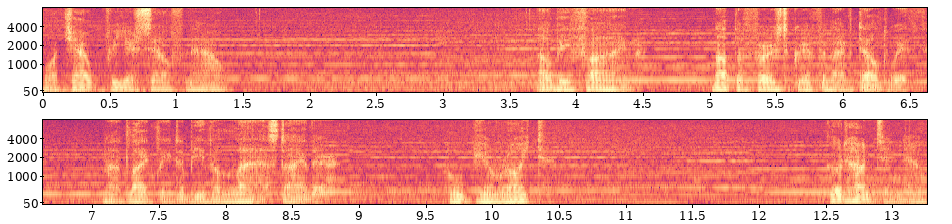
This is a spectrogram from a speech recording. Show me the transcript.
Watch out for yourself now. I'll be fine. Not the first Griffin I've dealt with. Not likely to be the last either. Hope you're right. Good hunting now.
